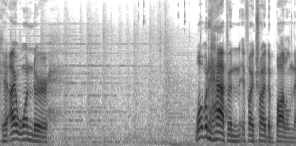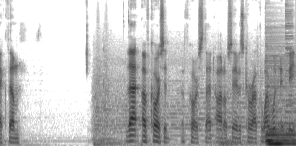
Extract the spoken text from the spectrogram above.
Okay, I wonder... What would happen if I tried to bottleneck them? That, of course it... Of course, that autosave is corrupt. Why wouldn't it be?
